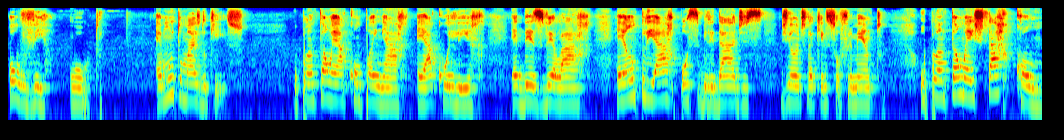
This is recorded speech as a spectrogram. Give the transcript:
ouvir o outro, é muito mais do que isso. O plantão é acompanhar, é acolher, é desvelar, é ampliar possibilidades diante daquele sofrimento. O plantão é estar com.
